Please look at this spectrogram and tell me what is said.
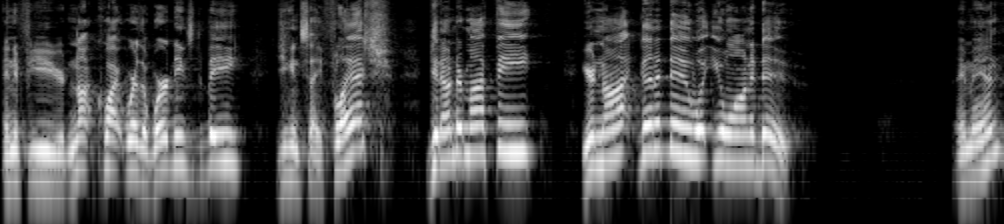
and if you're not quite where the word needs to be, you can say, flesh, get under my feet. You're not going to do what you want to do. Amen.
